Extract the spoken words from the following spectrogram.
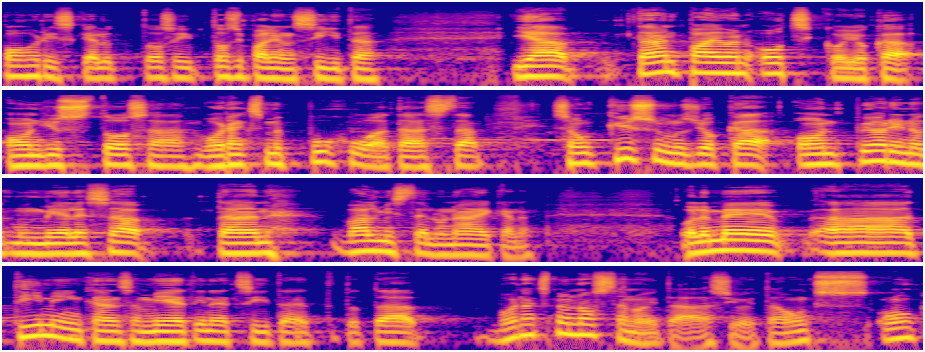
pohdiskellut tosi, tosi paljon siitä. Ja tämän päivän otsikko, joka on just tuossa, voidaanko me puhua tästä, se on kysymys, joka on pyörinyt mun mielessä tämän valmistelun aikana. Olemme äh, tiimin kanssa mietineet siitä, että tota, voidaanko me nostaa noita asioita, onko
